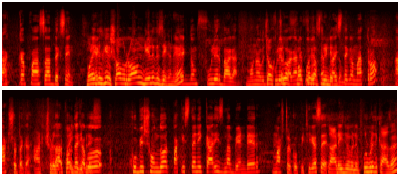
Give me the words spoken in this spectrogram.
পাক্কা পাঁচ দেখছেন? মনে হচ্ছে সব রং ঢেলে দিছে এখানে হ্যাঁ? একদম ফুলের বাগান। মনে হবে যে ফুলের বাগানে পড়ে প্রাইস। থাকবে মাত্র আটশো টাকা। 800 টাকা তারপর দেখাবো খুবই সুন্দর পাকিস্তানি কারিজমা ব্যান্ডের মাস্টার কপি ঠিক আছে? কার্ড মানে ফুল বডিতে কাজ হ্যাঁ?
